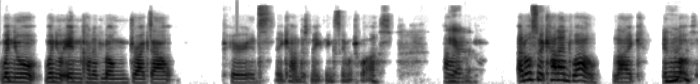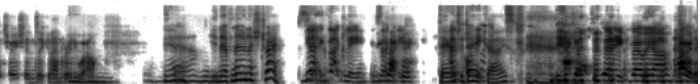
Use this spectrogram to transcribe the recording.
when you're when you're in kind of long dragged out periods it can just make things so much worse um, yeah and also it can end well like in mm. a lot of mm. situations it can end really well mm. yeah. yeah. you never know unless you try so. yeah exactly exactly, exactly. Dare to date, guys. Dare to date. There we are. There it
